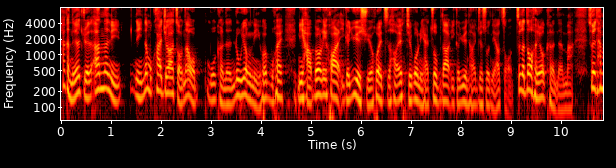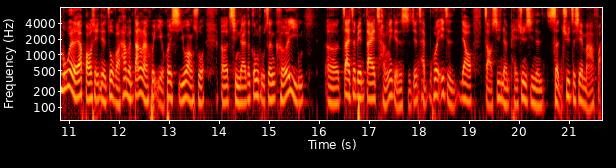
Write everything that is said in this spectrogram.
他可能就觉得啊，那你你那么快就要走，那我我可能录用你会不会？你好不容易花了一个月学会之后，诶，结果你还做不到一个月，然后就说你要走，这个都很有可能嘛。所以他们为了要保险一点做法，他们当然会也会希望说，呃，请来的工读生可以呃在这边待长一点的时间，才不会一直要找新人培训新人，省去这些麻烦。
